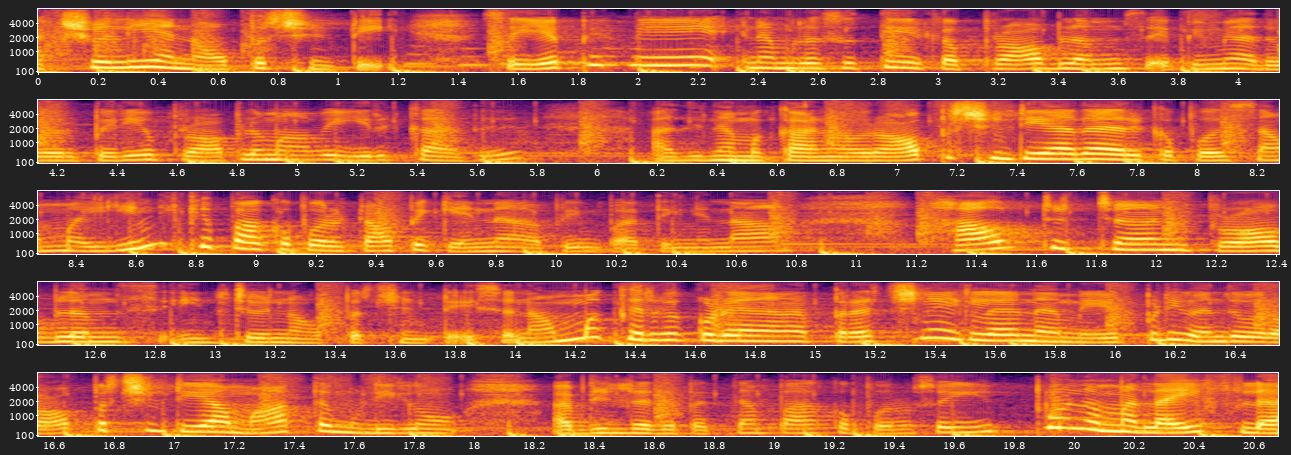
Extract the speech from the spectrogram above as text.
actually an opportunity so எப்பயுமே நம்மளை சுற்றி இருக்க ப்ராப்ளம்ஸ் எப்பயுமே அது ஒரு பெரிய ப்ராப்ளமாகவே இருக்காது. அது நமக்கான ஒரு ஆப்பர்ச்சுனிட்டியாக தான் இருக்க போகுது. செம்ம இன்றைக்கி பார்க்க போகிற டாபிக் என்ன அப்படின்னு பார்த்தீங்கன்னா how to turn problems into an opportunity so நமக்கு இருக்கக்கூடியதான பிரச்சனைகளை நம்ம எப்படி வந்து ஒரு ஆப்பர்ச்சுனிட்டியாக மாற்ற முடியும் அப்படின்றத பற்றி தான் பார்க்க போகிறோம் ஸோ இப்போ நம்ம லைஃப்பில்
